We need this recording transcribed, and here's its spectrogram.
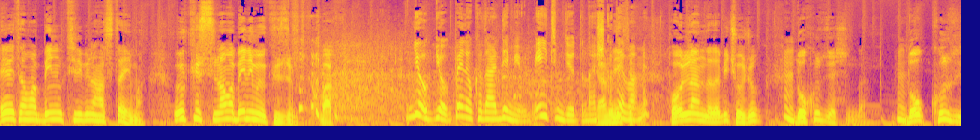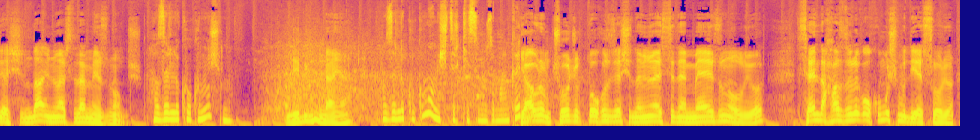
evet ama benim tribüne hastayım ha. Öküzsün ama benim öküzüm. Bak Yok yok ben o kadar demiyorum. Eğitim diyordun aşkı neyse. devam et. Hollanda'da bir çocuk 9 yaşında. 9 yaşında üniversiteden mezun olmuş. Hazırlık okumuş mu? Ne bileyim ben ya. Hazırlık okumamıştır kesin o zaman Kadir. Yavrum çocuk 9 yaşında üniversiteden mezun oluyor. Sen de hazırlık okumuş mu diye soruyorsun.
